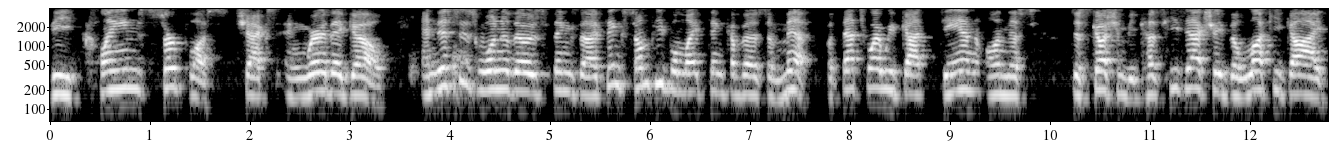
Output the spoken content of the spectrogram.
the claims surplus checks and where they go. And this is one of those things that I think some people might think of as a myth, but that's why we've got Dan on this discussion because he's actually the lucky guy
